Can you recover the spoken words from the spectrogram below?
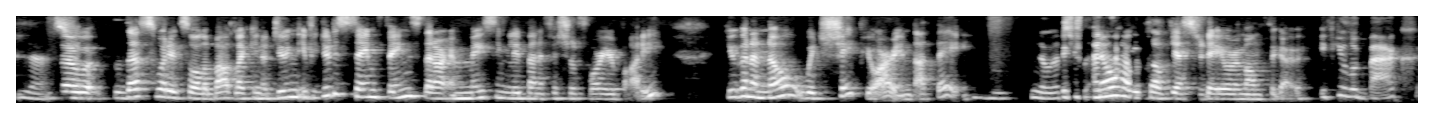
Yes. So that's what it's all about. Like, you know, doing, if you do the same things that are amazingly beneficial for your body, you're going to know which shape you are in that day. Mm-hmm. No, that's because true. You know how it felt yesterday or a month ago. If you look back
